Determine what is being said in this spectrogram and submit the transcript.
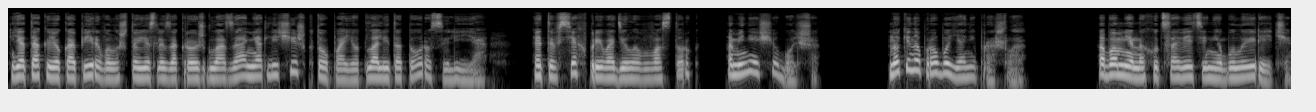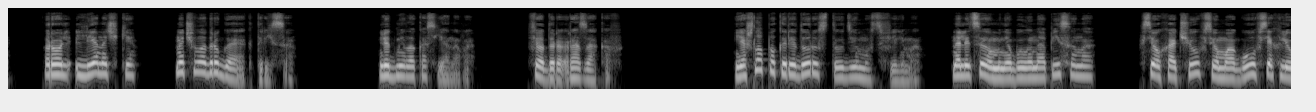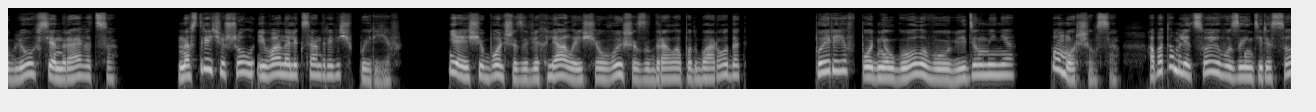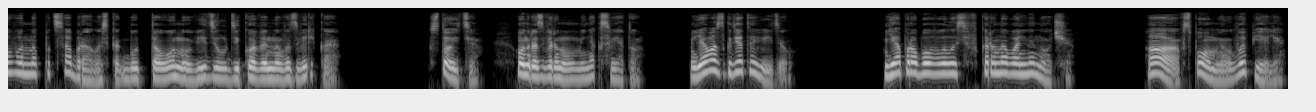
Я так ее копировала, что если закроешь глаза, не отличишь, кто поет, Лолита Торос или я. Это всех приводило в восторг, а меня еще больше. Но кинопробы я не прошла. Обо мне на худсовете не было и речи. Роль Леночки начала другая актриса. Людмила Касьянова. Федор Розаков. Я шла по коридору студии Мосфильма. На лице у меня было написано «Все хочу, все могу, всех люблю, все нравятся». Навстречу шел Иван Александрович Пырьев. Я еще больше завихляла, еще выше задрала подбородок. Пырьев поднял голову, увидел меня, поморщился, а потом лицо его заинтересованно подсобралось, как будто он увидел диковинного зверька. «Стойте!» — он развернул меня к свету. «Я вас где-то видел». Я пробовалась в карнавальной ночи. «А, вспомнил, вы пели».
